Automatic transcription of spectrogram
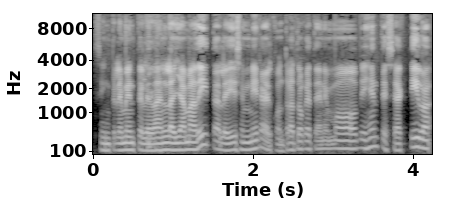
simplemente le dan la llamadita, le dicen, mira, el contrato que tenemos vigente se activa,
